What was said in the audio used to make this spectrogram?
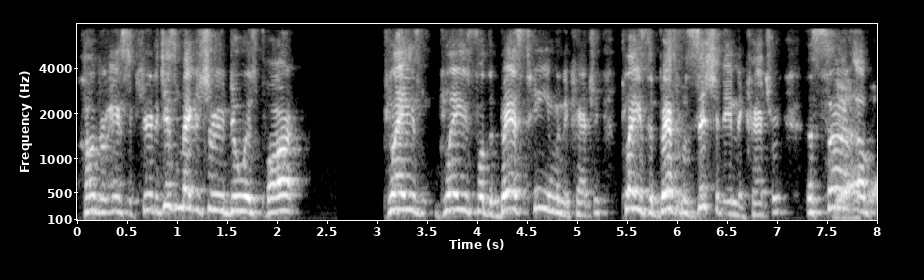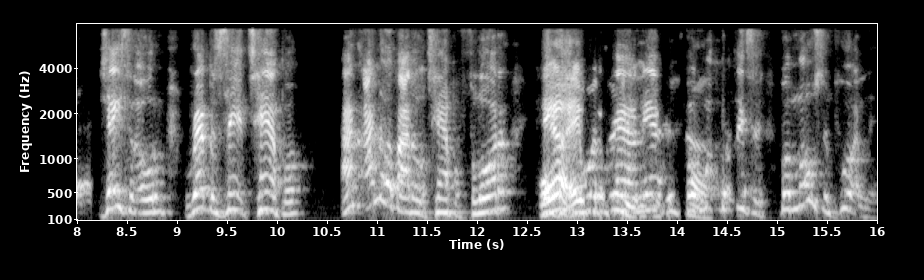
hunger and security. Just making sure you do his part. Plays plays for the best team in the country. Plays the best position in the country. The son yeah. of Jason Odom represent Tampa. I, I know about old Tampa, Florida. Yeah, it was down there. But, but, listen, but most importantly,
